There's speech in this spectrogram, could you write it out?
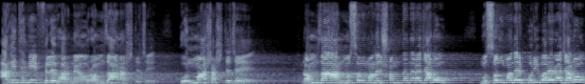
আগে থেকেই ফ্লেভার নেও। রমজান আসতেছে। কোন মাস আসতেছে? রমজান মুসলমানের সন্তানেরা জানুক, মুসলমানের পরিবারেরা জানুক,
